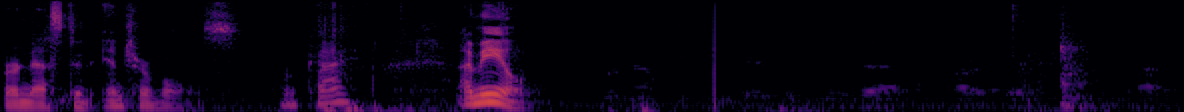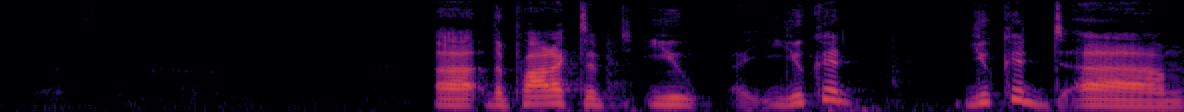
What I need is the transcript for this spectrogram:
for nested intervals. Okay. Emil. Uh, the product of you you could you could um,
